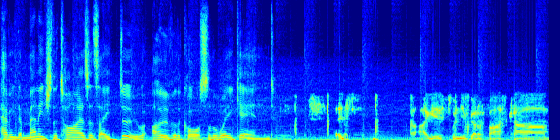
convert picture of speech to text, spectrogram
having to manage the tyres as they do over the course of the weekend. It's, I guess, when you've got a fast car.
